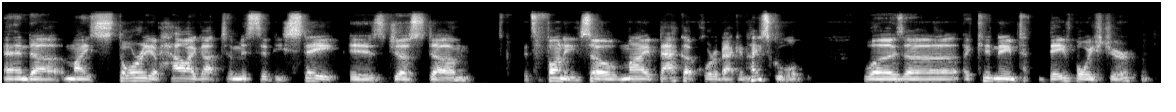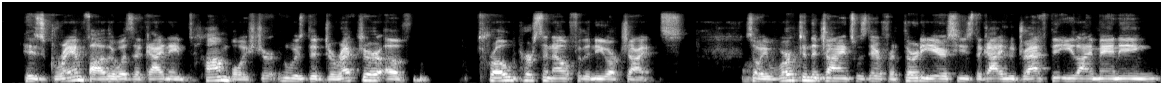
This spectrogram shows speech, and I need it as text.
And uh, my story of how I got to Mississippi State is just um, it's funny. So my backup quarterback in high school was uh, a kid named Dave Boisture. His grandfather was a guy named Tom Boisture, who was the director of pro personnel for the New York Giants. So he worked in the Giants, was there for 30 years. He's the guy who drafted Eli Manning.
